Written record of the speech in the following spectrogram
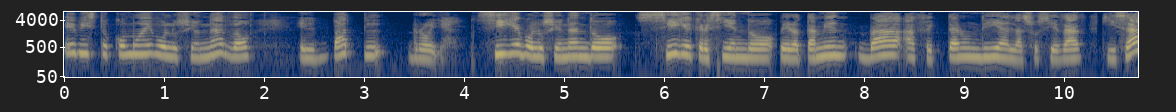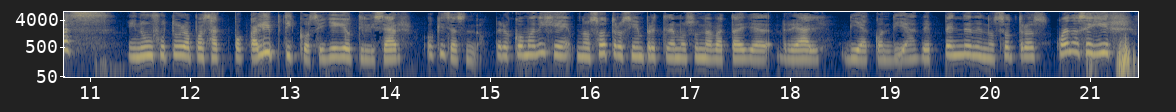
he visto cómo ha evolucionado el Battle Royale sigue evolucionando, sigue creciendo, pero también va a afectar un día a la sociedad. Quizás en un futuro apocalíptico se llegue a utilizar o quizás no. Pero como dije, nosotros siempre tenemos una batalla real día con día. Depende de nosotros cuándo seguir,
